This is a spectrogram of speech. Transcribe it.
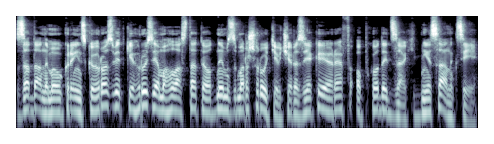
За даними української розвідки, Грузія могла стати одним з маршрутів, через який РФ обходить західні санкції.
